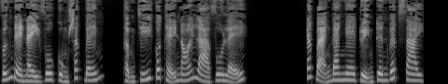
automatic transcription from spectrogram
Vấn đề này vô cùng sắc bén, thậm chí có thể nói là vô lễ. Các bạn đang nghe truyện trên website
